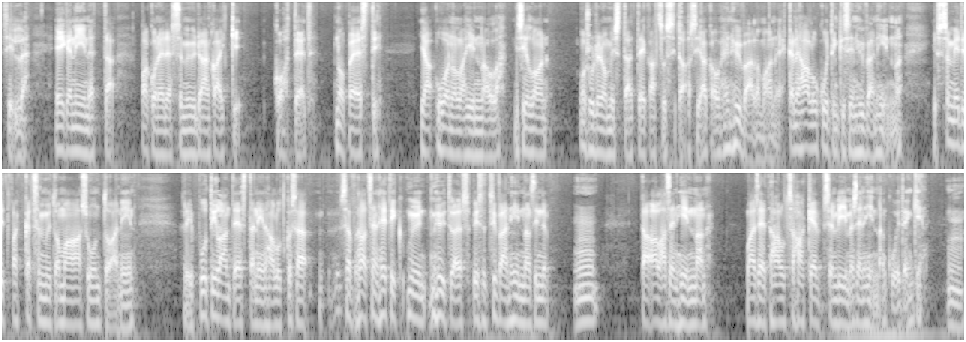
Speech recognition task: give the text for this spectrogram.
sille, eikä niin, että pakon edessä myydään kaikki kohteet nopeasti ja huonolla hinnalla, niin silloin osuudenomistajat ei katso sitä asiaa kauhean hyvällä, vaan ehkä ne haluaa kuitenkin sen hyvän hinnan. Jos sä mietit vaikka, että sä myyt omaa asuntoa, niin riippuu tilanteesta, niin haluatko sä, sä saat sen heti myytyä, jos sä pistät hyvän hinnan sinne mm. tai alhaisen hinnan, vai se, että haluatko hakea sen viimeisen hinnan kuitenkin. Mm.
